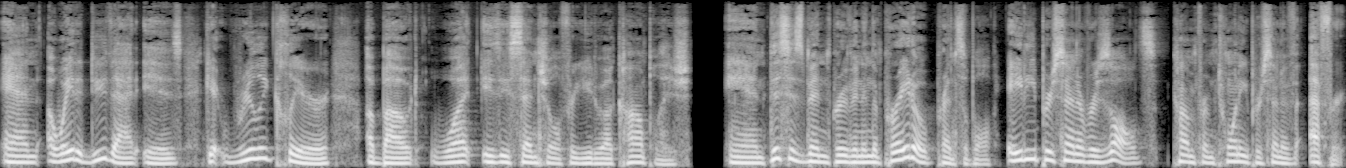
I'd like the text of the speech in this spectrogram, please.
And a way to do that is get really clear about what is essential for you to accomplish. And this has been proven in the Pareto principle. 80% of results come from 20% of effort.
